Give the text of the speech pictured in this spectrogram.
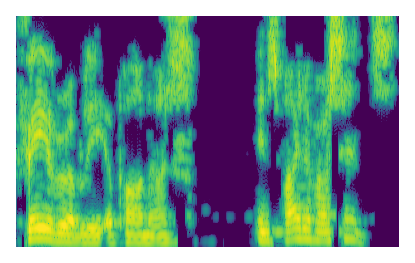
favorably upon us in spite of our sins.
